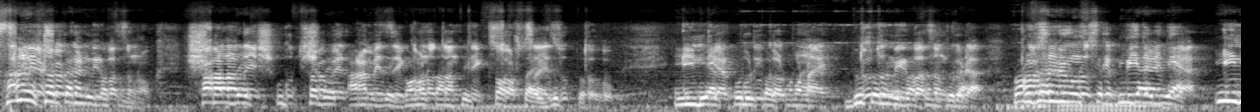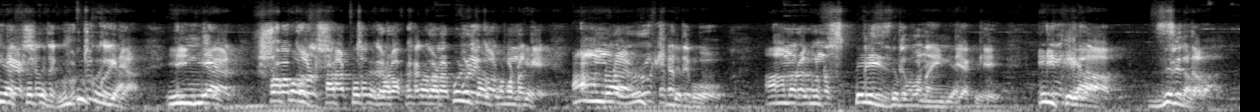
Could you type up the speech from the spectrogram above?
স্থানীয় সরকার নির্বাচন হোক। সারা দেশ উৎসবের আমেজে গণতান্ত্রিক চর্চায় যুক্ত হোক। ইন্ডিয়ার পরিকল্পনায় দ্রুত নির্বাচন করা। প্রফেসর ইউনূসকে বিদায় দিয়া ইন্ডিয়ার সাথে ঘুটু কইরা ইন্ডিয়ার সকল স্বার্থকে রক্ষা করার পরিকল্পনাকে আমরা রুখে দেব। আমরা কোনো স্পেস দেব না ইন্ডিয়াকে। ইনকিলাব জিন্দাবাদ।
